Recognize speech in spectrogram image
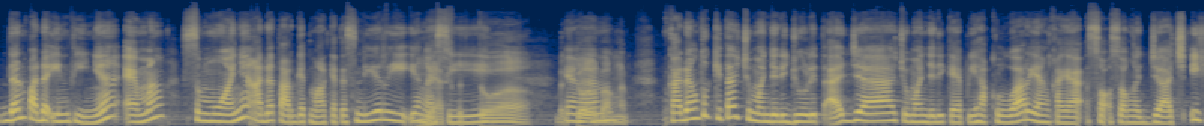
Dan pada intinya emang semuanya ada target marketnya sendiri, ya nggak Yes, sih? Betul. Betul Ya kan? banget. Kadang tuh kita cuma jadi julid aja, cuma jadi kayak pihak luar yang kayak sok-sok ngejudge, ih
